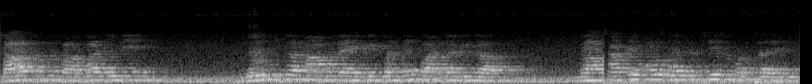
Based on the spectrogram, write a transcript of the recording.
ਸਾਧ ਸੰਗਤ ਬਾਬਾ ਜੀ ਨੇ ਗੁਰੂ ਜੀ ਦਾ ਨਾਮ ਲੈ ਕੇ ਪੰਨੇ ਪਾਤਸ਼ਾਹ ਜੀ ਦਾ ਵਾ ਸਾਡੇ ਕੋਲ ਉਹ ਕਿੱਥੇ ਸਮਰਥਾ ਹੈ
